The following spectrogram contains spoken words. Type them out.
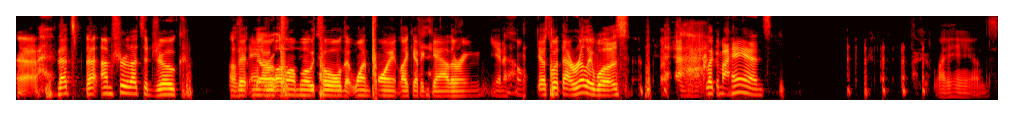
uh, that's that, I'm sure that's a joke I'll- that no, Andrew I'll- Cuomo told at one point, like at a gathering. You know, guess what that really was? Look at my hands. Look at my hands.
